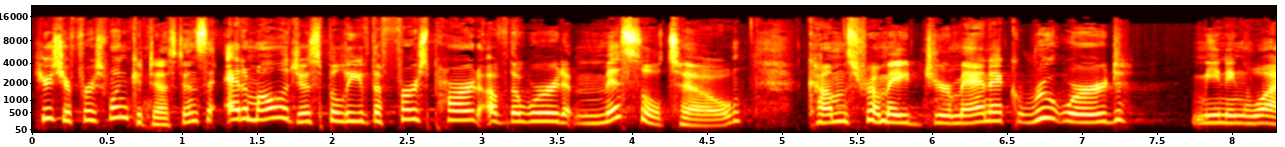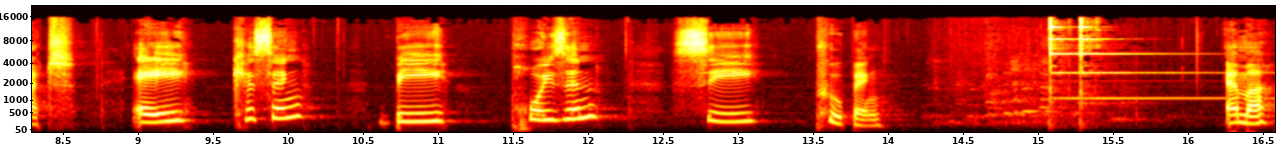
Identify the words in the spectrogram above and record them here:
Here's your first one, contestants. Etymologists believe the first part of the word mistletoe comes from a Germanic root word meaning what? A. Kissing. B. Poison. C. Pooping. Emma.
